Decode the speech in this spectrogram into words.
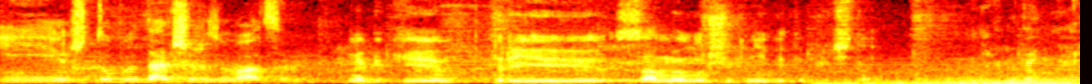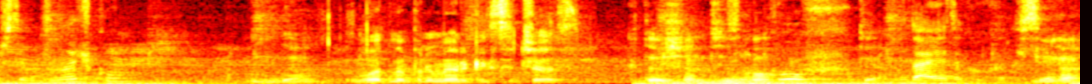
и чтобы дальше развиваться. На какие три самые лучшие книги ты прочитал? Никогда не ешьте в одиночку. Да. Вот, например, как сейчас. Кто еще? Тинькофф? Тинькофф. Да, я такой, как все. Да.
